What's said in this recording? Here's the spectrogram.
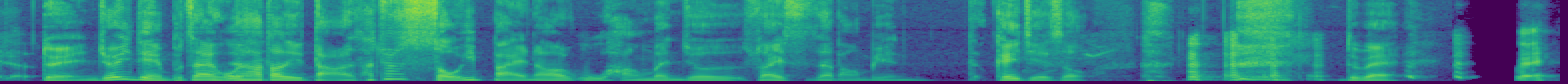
了。对，你就一点也不在乎他到底打了，他就是手一摆，然后五行们就摔死在旁边，可以接受，对不对？对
